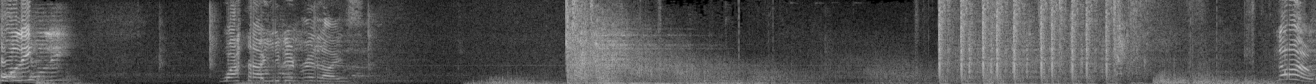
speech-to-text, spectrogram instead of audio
one. Ollie. Wow, you didn't realize. No,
